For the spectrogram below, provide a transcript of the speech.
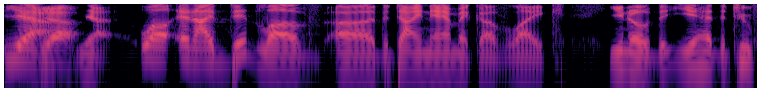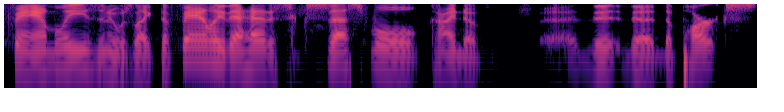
Yeah, Yeah. yeah. Well, and I did love uh, the dynamic of like, you know, that you had the two families, and it was like the family that had a successful kind of uh, the the the Parks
